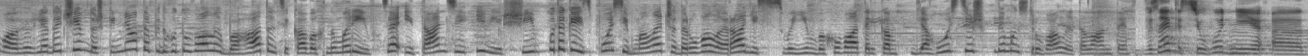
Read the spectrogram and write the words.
Уваги глядачів дошкільнята підготували багато цікавих номерів. Це і танці, і вірші. У такий спосіб малеча дарувала радість своїм вихователькам. Для гості ж демонстрували таланти. Ви знаєте, сьогодні е,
